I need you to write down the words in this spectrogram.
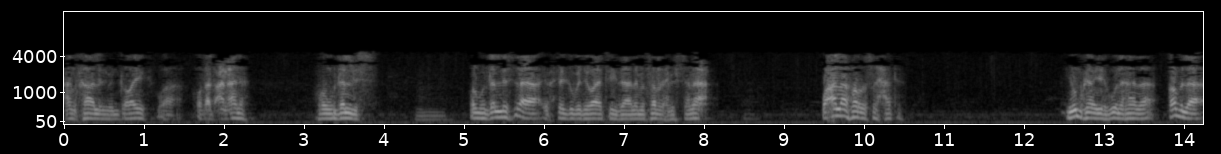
عن خالد بن دريك وقد عنعنه وهو مدلس والمدلس لا يحتج بروايته إذا لم يصرح بالسماع. وعلى فرض صحته. يمكن أن يكون هذا قبل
